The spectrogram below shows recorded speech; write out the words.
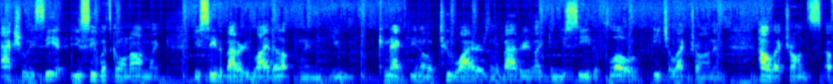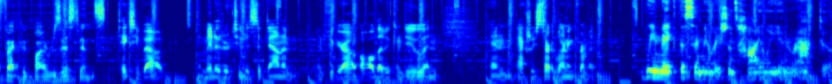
actually see it. You see what's going on. Like you see the battery light up when you connect, you know, two wires in a battery. Like, and you see the flow of each electron and how electrons affected by resistance. It takes you about a minute or two to sit down and, and figure out all that it can do and and actually start learning from it. We make the simulations highly interactive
